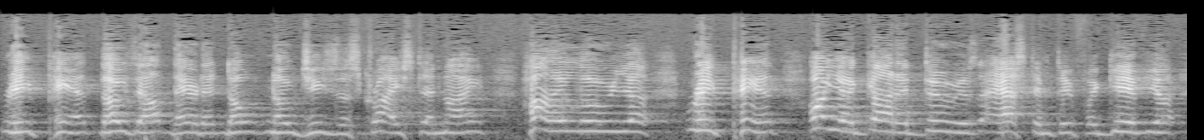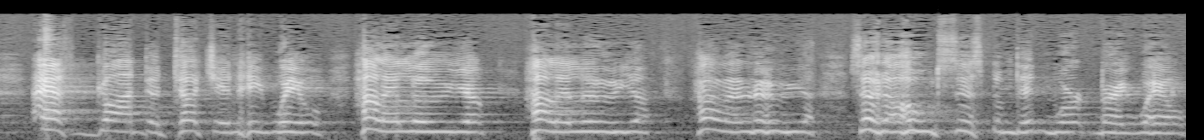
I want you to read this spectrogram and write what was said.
Repent. Those out there that don't know Jesus Christ tonight, hallelujah, repent. All you got to do is ask Him to forgive you. Ask God to touch you, and He will. Hallelujah. Hallelujah. Hallelujah. So the old system didn't work very well,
